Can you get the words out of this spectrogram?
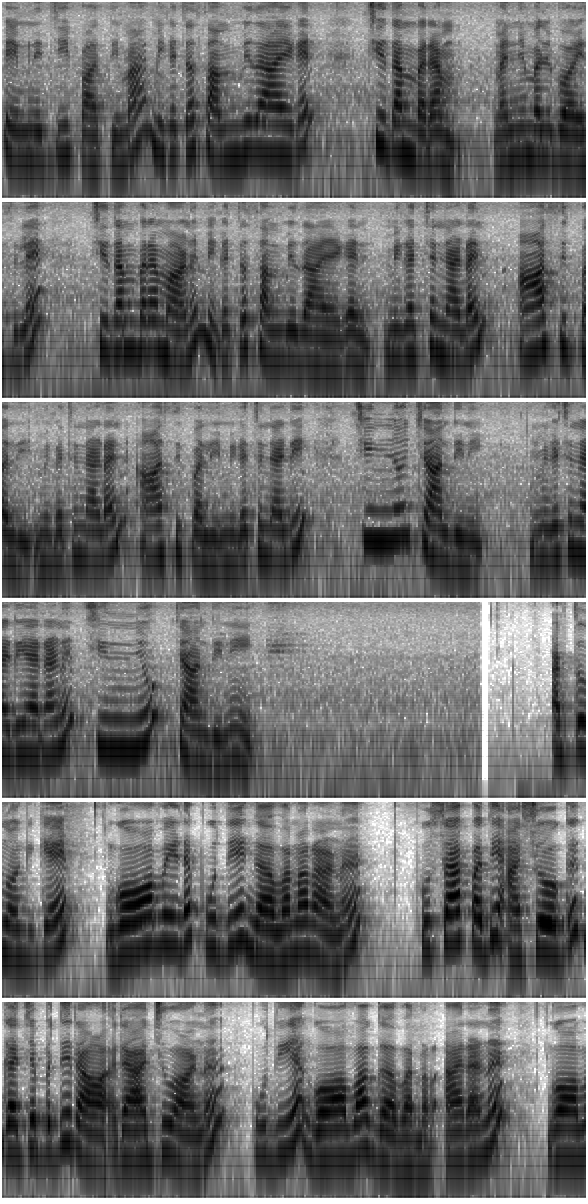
ഫെമിനിച്ചി ഫാത്തിമ. മികച്ച സംവിധായകൻ ചിദംബരം. മഞ്ഞുമൽ ബോയ്സിലെ ചിദംബരമാണ് മികച്ച സംവിധായകൻ. മികച്ച നടൻ ആസിഫ് അലി. മികച്ച നടൻ ആസിഫ് അലി. മികച്ച നടി ചിന്നു ചാന്ദിനി. മികച്ച നടി ആരാണ്? ചിന്നു ചാന്ദിനി. അടുത്ത് നോക്കിക്കേ. ഗോവയുടെ പുതിയ ഗവർണറാണ് പുസാപതി അശോക്. ഗജപതി രാജു ആണ് പുതിയ ഗോവ ഗവർണർ. ആരാണ്? ഗോവ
